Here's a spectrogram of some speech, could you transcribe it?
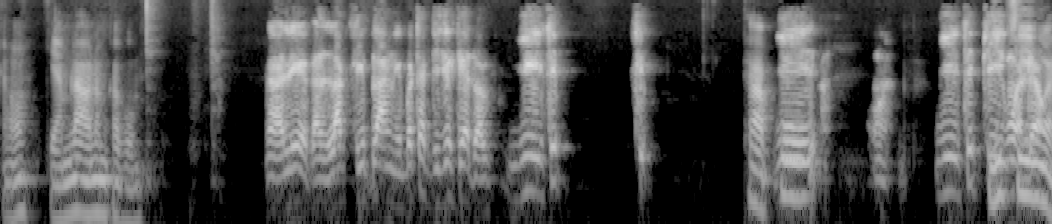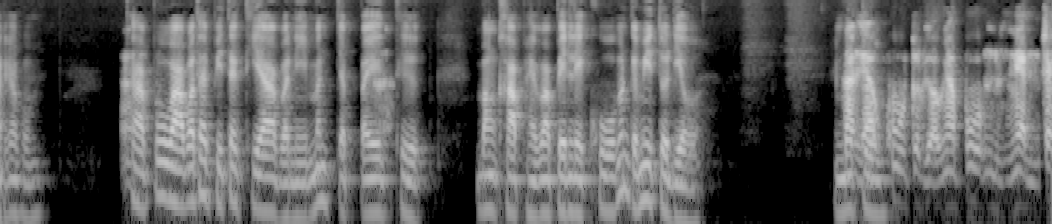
เอาแจมเล่าวน้ำครับผมอ่าเรียกกันลักสิบล่างนี่บัตรที่จะเกียดอกยี่สิบสิบถ้าปู ยี่อ่ายี่สิบสี่ยี่งวดสี่แล้ว งวดครับผม อ่า ถ้าปูว่าว่าถ้าปิดตะเทียบัดนี้มันจะไปถึกบังคับให้ว่าเป็นเลขคูมันก็มีตัวเดียวเห็นบ่นั่นแหล้วปูคู่ตัวเดียวเนี่ยปูเน้นใช่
